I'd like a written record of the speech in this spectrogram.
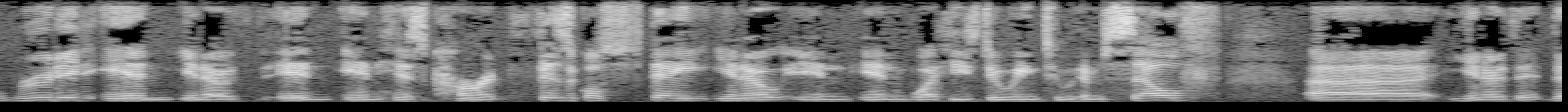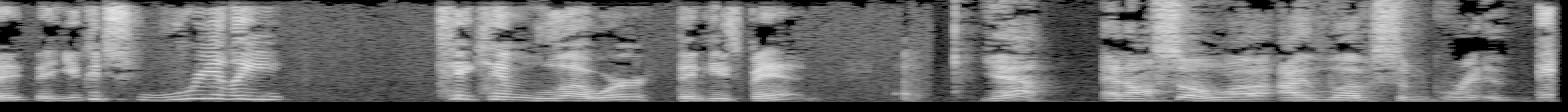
rooted in, you know, in, in his current physical state, you know, in, in what he's doing to himself uh, you know, that, that, that you could just really take him lower than he's been. Yeah, and also uh, I love some great. And,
